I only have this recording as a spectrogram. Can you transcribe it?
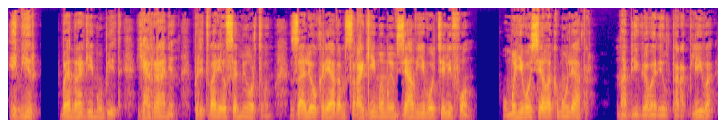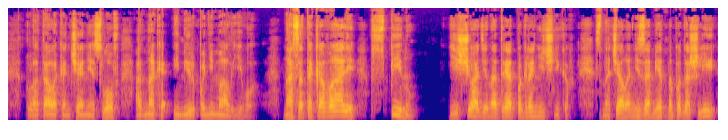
«Эмир, Бен Рагим убит. Я ранен. Притворился мертвым. Залег рядом с Рагимом и взял его телефон. У моего сел аккумулятор. Наби говорил торопливо, глотал окончание слов, однако Эмир понимал его. «Нас атаковали! В спину!» Еще один отряд пограничников. Сначала незаметно подошли,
